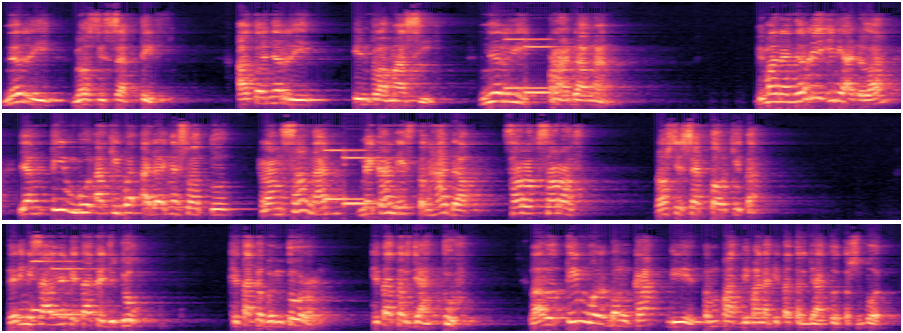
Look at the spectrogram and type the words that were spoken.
nyeri nociceptif atau nyeri inflamasi, nyeri peradangan. Di mana nyeri ini adalah yang timbul akibat adanya suatu rangsangan mekanis terhadap saraf-saraf nociceptor kita. Jadi misalnya kita kejeduk, kita kebentur, kita terjatuh, lalu timbul bengkak di tempat di mana kita terjatuh tersebut.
